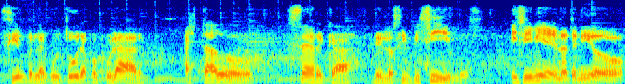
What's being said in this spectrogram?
Siempre la cultura popular ha estado cerca de los invisibles. Y si bien ha tenido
